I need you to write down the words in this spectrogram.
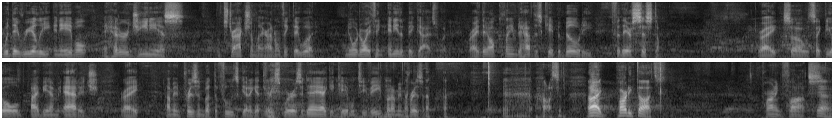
would they really enable a heterogeneous abstraction layer. I don't think they would. Nor do I think any of the big guys would, right? They all claim to have this capability for their system, right? So it's like the old IBM adage, right? I'm in prison, but the food's good. I get three squares a day. I get cable TV, but I'm in prison. Awesome. All right, parting thoughts. Parting thoughts. Yeah.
